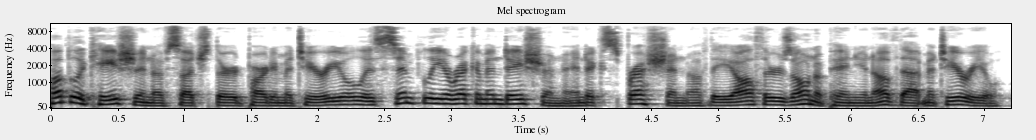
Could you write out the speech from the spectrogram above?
Publication of such third-party material is simply a recommendation and expression of the author's own opinion of that material.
